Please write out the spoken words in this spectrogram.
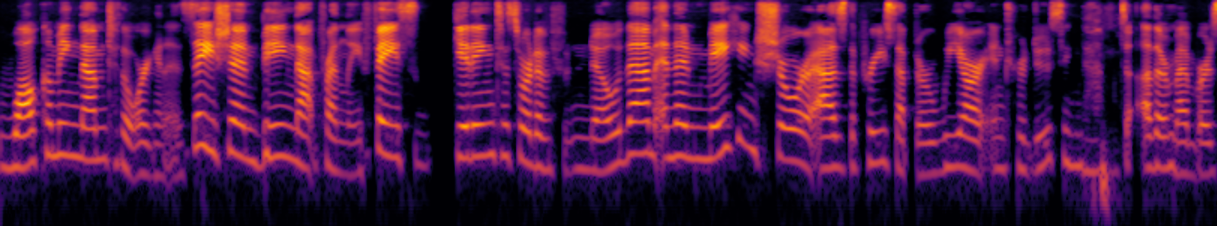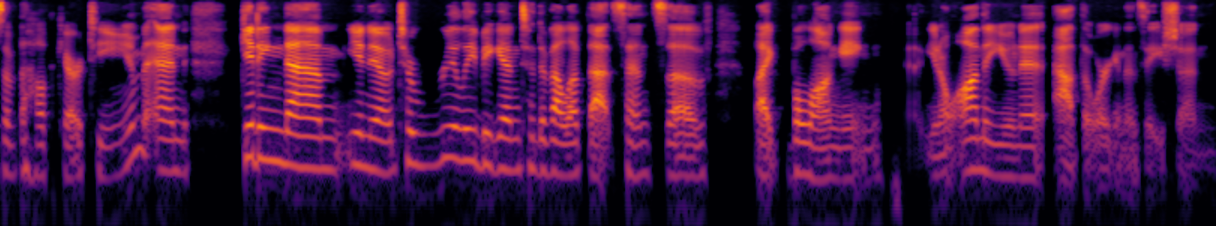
Welcoming them to the organization, being that friendly face, getting to sort of know them and then making sure as the preceptor we are introducing them to other members of the healthcare team and getting them you know to really begin to develop that sense of like belonging you know on the unit at the organization.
